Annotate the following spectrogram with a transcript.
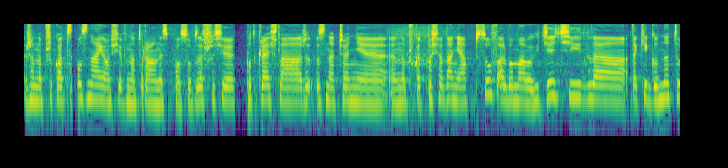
że na przykład poznają się w naturalny sposób. Zawsze się podkreśla znaczenie e, na przykład posiadania psów albo małych dzieci dla takiego naturalnego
